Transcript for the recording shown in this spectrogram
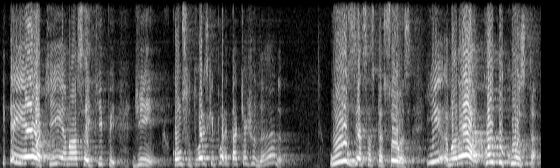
E tem eu aqui, a nossa equipe de consultores que pode estar te ajudando. Use essas pessoas. E, Emanuel, quanto custa?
